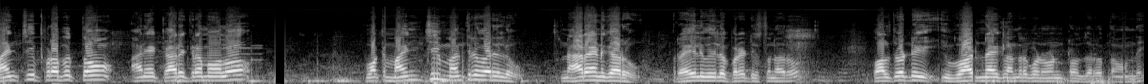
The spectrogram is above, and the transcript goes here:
మంచి ప్రభుత్వం అనే కార్యక్రమంలో ఒక మంచి మంత్రివర్యులు నారాయణ గారు రైలు వీధిలో పర్యటిస్తున్నారు. వాళ్ళతోటి ఈ వార్డు నాయకులందరూ కూడా ఉండటం జరుగుతూ ఉంది.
